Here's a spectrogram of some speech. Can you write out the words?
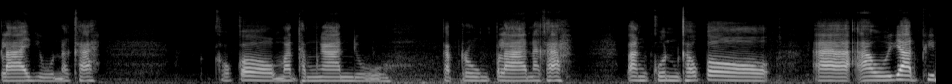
ปลาอยู่นะคะ เขาก็มาทำงานอยู่กับโรงปลานะคะ บางคนเขาก็อ่าเอาญาติพี่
